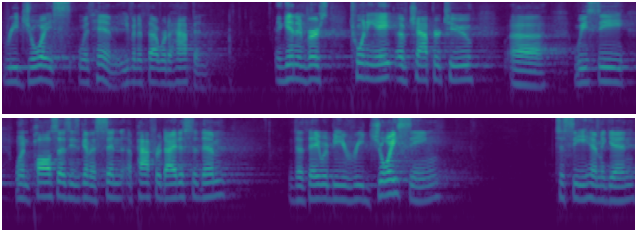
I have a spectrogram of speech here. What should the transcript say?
rejoice with him, even if that were to happen. Again, in verse 28 of chapter 2, uh, we see when Paul says he's going to send Epaphroditus to them, that they would be rejoicing to see him again.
